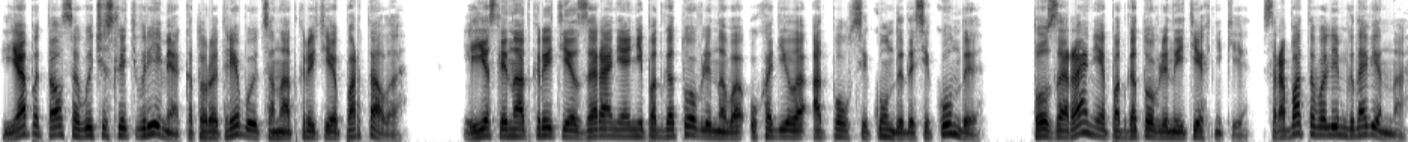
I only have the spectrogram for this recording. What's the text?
Я пытался вычислить время, которое требуется на открытие портала. И если на открытие заранее неподготовленного уходило от полсекунды до секунды, то заранее подготовленные техники срабатывали мгновенно.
